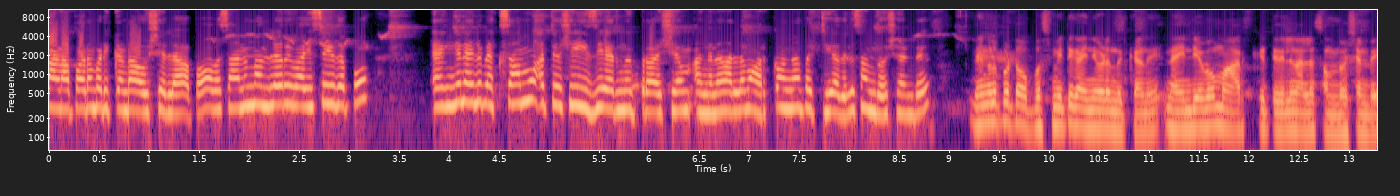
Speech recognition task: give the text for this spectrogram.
കാണാപ്പാടം പഠിക്കേണ്ട ആവശ്യമില്ല അപ്പോൾ അവസാനം നല്ല റിവൈസ് ചെയ്തപ്പോൾ എങ്ങനെയായാലും എക്സാമും അത്യാവശ്യം ഈസി ആയിരുന്നു. ഇപ്രാവശ്യം അങ്ങനെ നല്ല മാർക്ക് വാങ്ങാൻ പറ്റി. അതിൽ സന്തോഷമുണ്ട്. ഞങ്ങളിപ്പോൾ ടോപ്പസ് മീറ്റ് കഴിഞ്ഞ് ഇവിടെ നിൽക്കുകയാണ് നയന്റി എബോ മാർക്ക് കിട്ടിയതിൽ നല്ല സന്തോഷമുണ്ട്.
